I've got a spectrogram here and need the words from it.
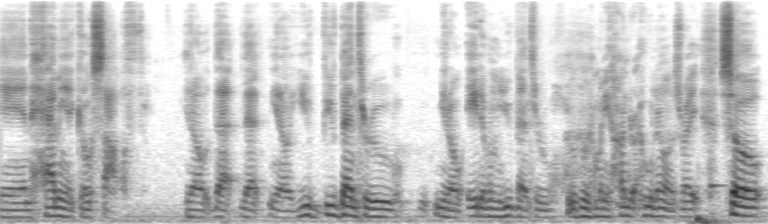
and having it go south. You know that that you know you've you've been through you know eight of them. You've been through how many hundred? Who knows, right? So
